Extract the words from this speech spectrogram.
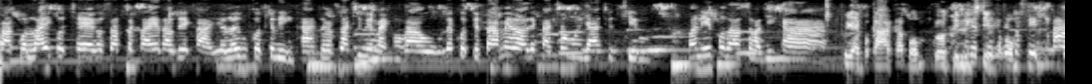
ฝากกดไลค์ กดแชร์ กดซับสไครต์เราด้วยค่ะ อย่าลืมกดกระดิ่งค่ะจะรับทราบคลิปใหม่ๆของเรา และกดติดตามให้เราเลยค่ะ ช่องมังยาชุนชิม วันนี้พวกเราสวัสดีค่ะผู้ใหญ่ประกาศครับผมโปรตีนลิสิตครับผมลิขสิทธิ์ค่ะ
